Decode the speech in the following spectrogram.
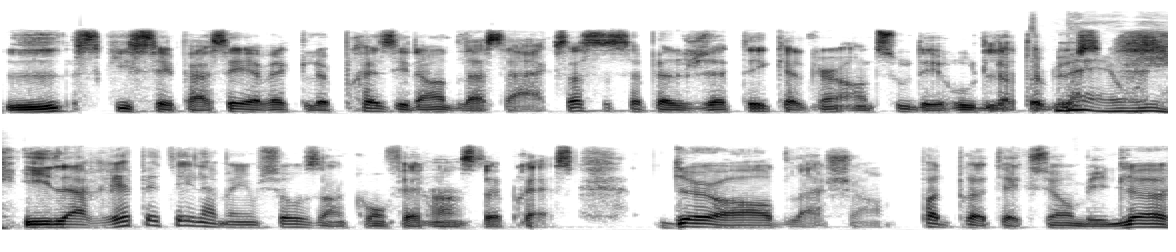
ce qui s'est passé avec le président de la SAC. Ça, ça s'appelle jeter quelqu'un en dessous des roues de l'autobus. Ben oui. Il a répété la même chose en conférence de presse, dehors de la Chambre. Pas de protection, mais là,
